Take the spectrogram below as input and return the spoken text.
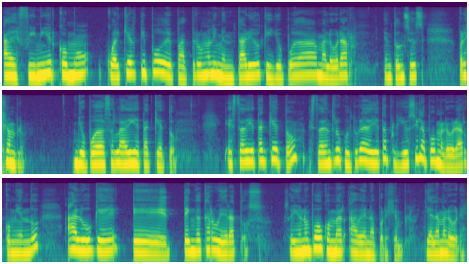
a definir como cualquier tipo de patrón alimentario que yo pueda malograr. Entonces, por ejemplo, yo puedo hacer la dieta keto esta dieta keto está dentro de cultura de dieta porque yo sí la puedo malograr comiendo algo que eh, tenga carbohidratos. O sea, yo no puedo comer avena, por ejemplo, ya la malogré.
